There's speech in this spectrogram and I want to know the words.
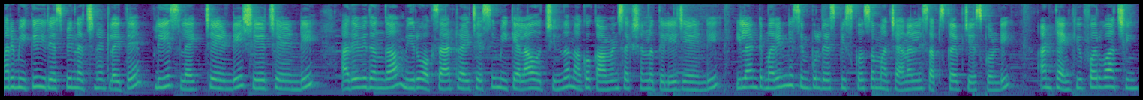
మరి మీకు ఈ రెసిపీ నచ్చినట్లయితే ప్లీజ్ లైక్ చేయండి షేర్ చేయండి. అదేవిధంగా మీరు ఒకసారి ట్రై చేసి మీకు ఎలా వచ్చిందో నాకు కామెంట్ సెక్షన్లో తెలియజేయండి. ఇలాంటి మరిన్ని సింపుల్ రెసిపీస్ కోసం మా ఛానల్ని సబ్స్క్రైబ్ చేసుకోండి. And thank you for watching.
